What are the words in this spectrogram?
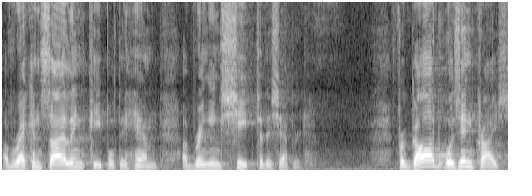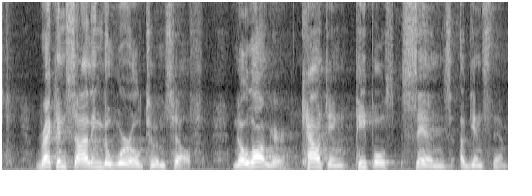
of reconciling people to Him, of bringing sheep to the shepherd. For God was in Christ, reconciling the world to Himself no longer counting people's sins against them.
